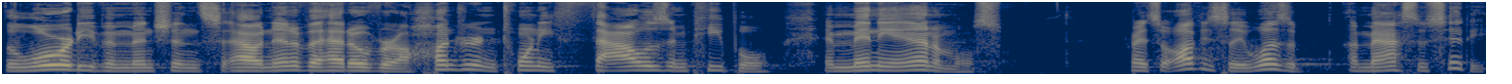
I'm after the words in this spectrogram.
the Lord even mentions how Nineveh had over 120,000 people and many animals. Right? So obviously, it was a, a massive city.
